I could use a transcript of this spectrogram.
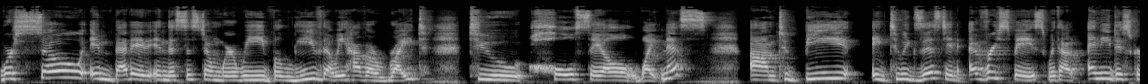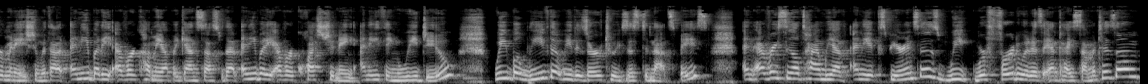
we're so embedded in the system where we believe that we have a right to wholesale whiteness, um, to be to exist in every space without any discrimination, without anybody ever coming up against us, without anybody ever questioning anything we do. We believe that we deserve to exist in that space. And every single time we have any experiences, we refer to it as anti-Semitism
